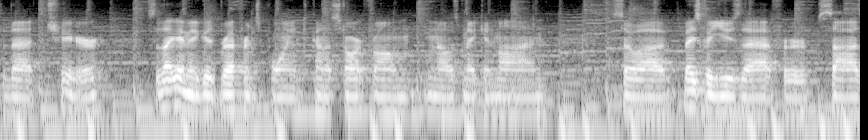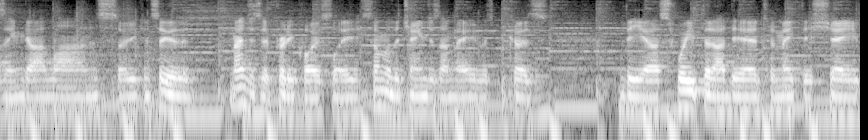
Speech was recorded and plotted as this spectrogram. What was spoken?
to that chair. So that gave me a good reference point to kind of start from when I was making mine. So I basically used that for sizing guidelines. So you can see that it matches it pretty closely. Some of the changes I made was because the uh, sweep that I did to make this shape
